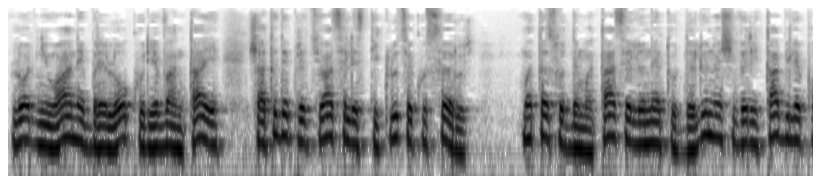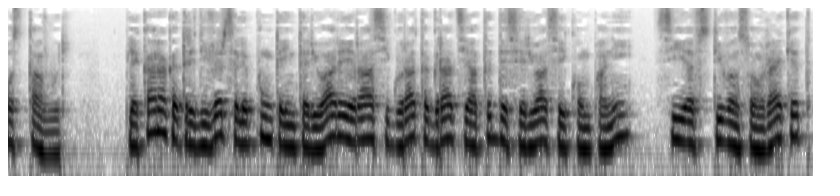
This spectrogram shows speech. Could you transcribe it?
lornioane, brelocuri, evantaie și atât de prețioasele sticluțe cu săruri, mătăsuri de mătase, lâneturi de lână și veritabile postavuri. Plecarea către diversele puncte interioare era asigurată grație atât de serioasei companii, CF Stevenson Racket,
